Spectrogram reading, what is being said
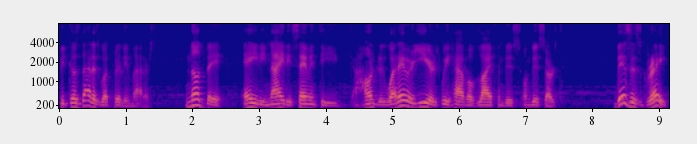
because that is what really matters. Not the 80, 90, 70, 100, whatever years we have of life in this, on this earth. This is great,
